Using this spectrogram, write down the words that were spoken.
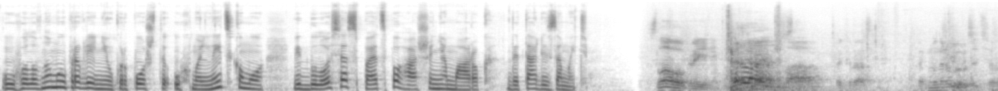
У головному управлінні Укрпошти у Хмельницькому відбулося спецпогашення марок. Деталі за мить. Слава Україні! Героям слава! Прекрасно. Так ми не робили до цього.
